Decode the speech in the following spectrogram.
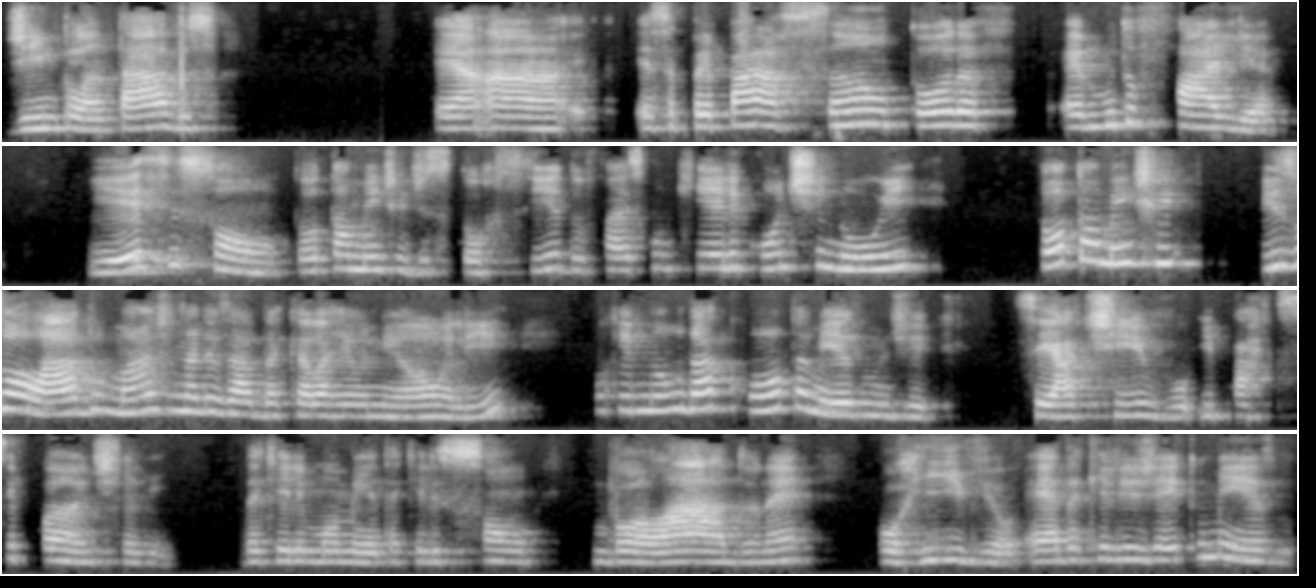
de implantados, é a, essa preparação toda é muito falha. E esse som totalmente distorcido faz com que ele continue totalmente isolado, marginalizado daquela reunião ali, porque ele não dá conta mesmo de ser ativo e participante ali daquele momento, aquele som embolado, né? Horrível, é daquele jeito mesmo.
